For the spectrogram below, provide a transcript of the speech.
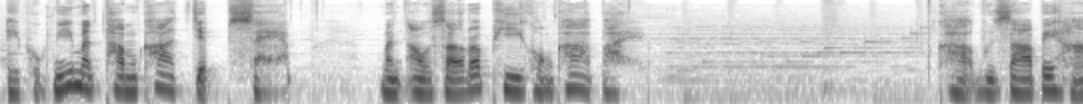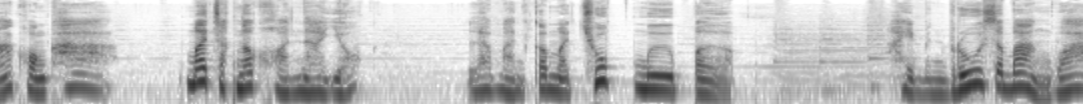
ไอ้พวกนี้มันทำข้าเจ็บแสบ มันเอาสารพีของข้าไป ข้าบุษาไปหาของข้ามาจากนครนายก แล้วมันก็มาชุบมือเปิบ ให้มันรู้ซะบ้างว่า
